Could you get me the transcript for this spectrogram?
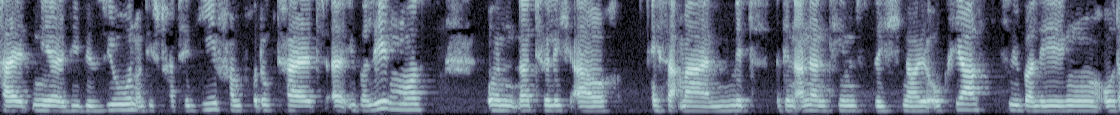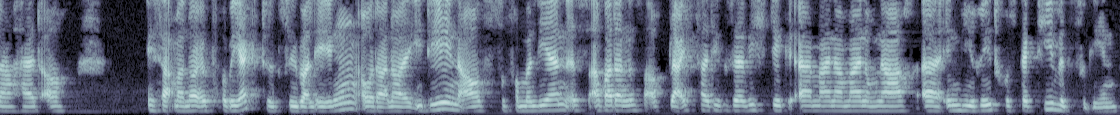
halt mir die Vision und die Strategie vom Produkt halt äh, überlegen muss und natürlich auch ich sag mal, mit den anderen Teams sich neue OKRs zu überlegen oder halt auch ich sag mal, neue Projekte zu überlegen oder neue Ideen auszuformulieren, ist aber dann ist auch gleichzeitig sehr wichtig, äh, meiner Meinung nach, äh, in die Retrospektive zu gehen.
